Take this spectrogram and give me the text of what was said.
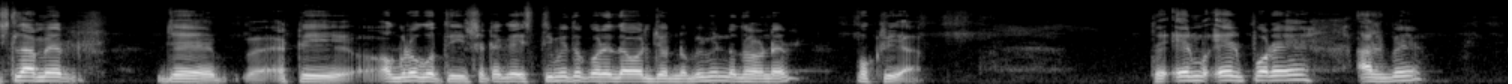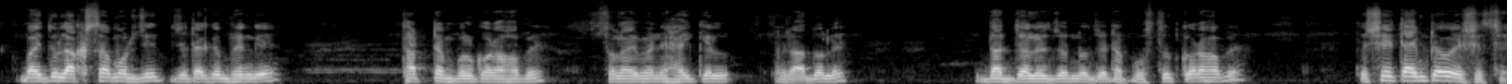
ইসলামের যে একটি অগ্রগতি, সেটাকে স্তীমিত করে দেওয়ার জন্য বিভিন্ন ধরনের প্রক্রিয়া। তো এর, এরপরে আসবে বাইতুল আকসা মসজিদ, যেটাকে ভেঙে থার্ড টেম্পল করা হবে, সোলাইমানি হাইকেল রাদলে, দাজ্জালের জন্য যেটা প্রস্তুত করা হবে। তো সেই টাইমটাও এসেছে।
